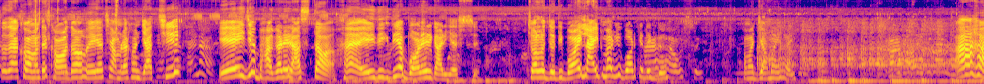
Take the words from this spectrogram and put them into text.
তো দেখো আমাদের খাওয়া দাওয়া হয়ে গেছে আমরা এখন যাচ্ছি এই যে ভাগাড়ের রাস্তা। হ্যাঁ এই দিক দিয়ে বরের গাড়ি আসছে। চলো যদি বয় লাইট মারবি বরকে দেখব। আমার জামাই হয়। আহা,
